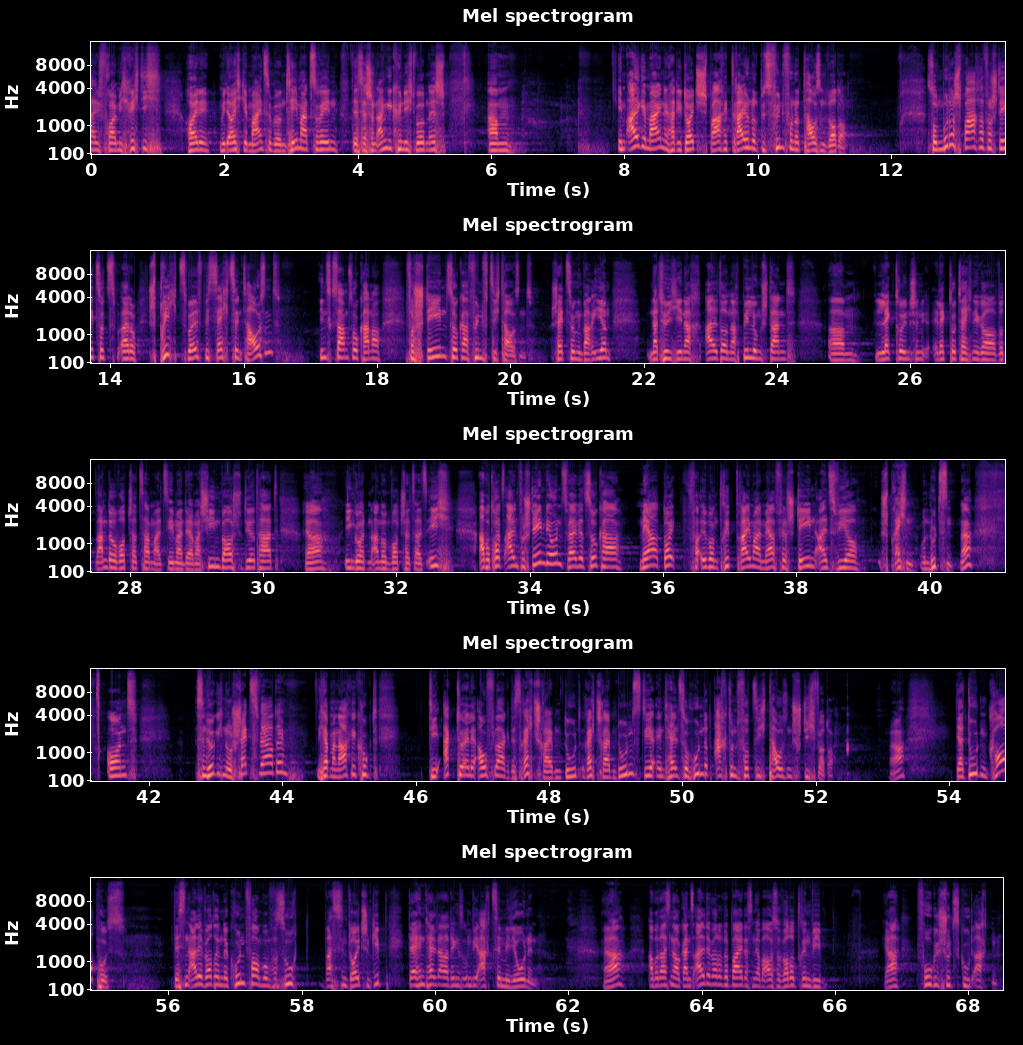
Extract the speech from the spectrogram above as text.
Ich freue mich richtig, heute mit euch gemeinsam über ein Thema zu reden, das ja schon angekündigt worden ist. Ähm, Im Allgemeinen hat die deutsche Sprache 300.000 bis 500.000 Wörter. So ein Muttersprachler versteht so, also spricht 12.000 bis 16.000. Insgesamt so kann er verstehen ca. 50.000. Schätzungen variieren, natürlich je nach Alter, nach Bildungsstand. Ähm, Elektrotechniker wird einen anderen Wortschatz haben als jemand, der Maschinenbau studiert hat. Ja, Ingo hat einen anderen Wortschatz als ich. Aber trotz allem verstehen wir uns, weil wir circa mehr, über ein Dritt, dreimal mehr verstehen, als wir sprechen und nutzen. Ne? Und es sind wirklich nur Schätzwerte. Ich habe mal nachgeguckt, die aktuelle Auflage des Rechtschreiben-Dudens, die enthält so 148.000 Stichwörter. Ja. Der Duden-Korpus, das sind alle Wörter in der Grundform, wo man versucht, was es im Deutschen gibt, der enthält allerdings um die 18 Millionen. Ja, aber da sind auch ganz alte Wörter dabei, da sind aber auch so Wörter drin wie ja, Vogelschutzgutachten.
